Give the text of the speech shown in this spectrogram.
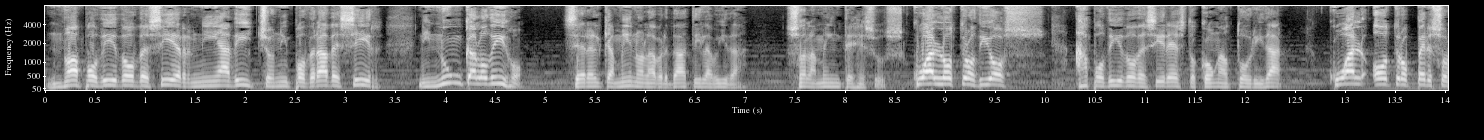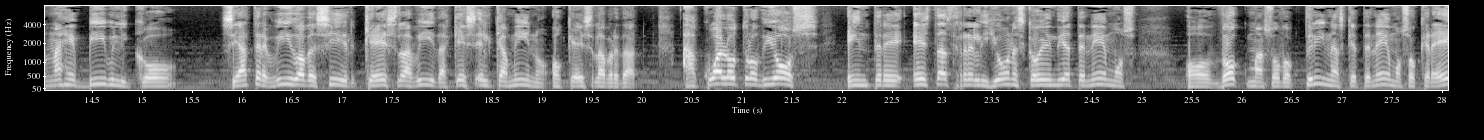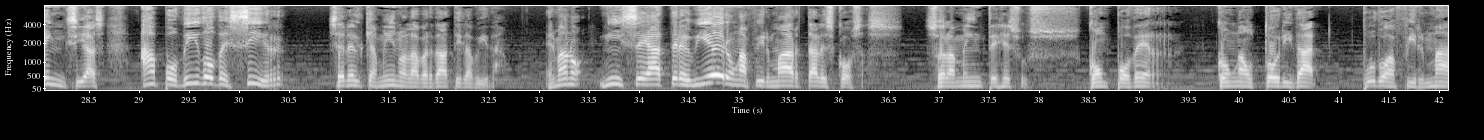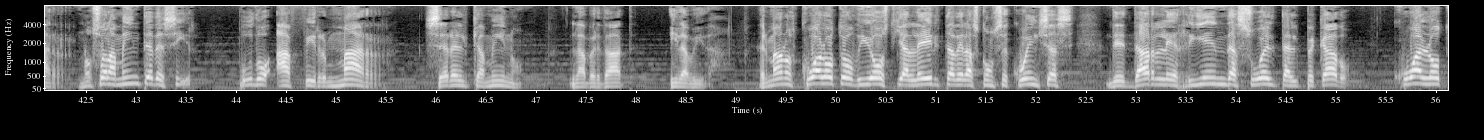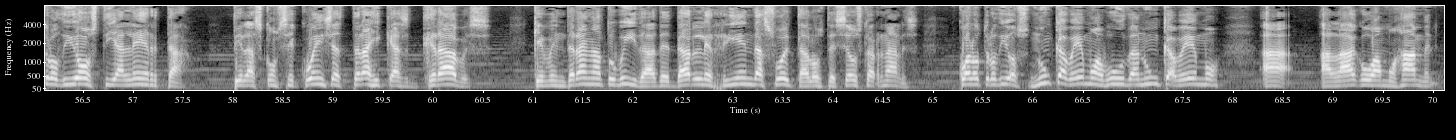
no ha podido decir, ni ha dicho, ni podrá decir, ni nunca lo dijo, ser el camino, la verdad y la vida. Solamente Jesús. ¿Cuál otro Dios ha podido decir esto con autoridad? ¿Cuál otro personaje bíblico se ha atrevido a decir que es la vida, que es el camino o que es la verdad? ¿A cuál otro Dios entre estas religiones que hoy en día tenemos o dogmas o doctrinas que tenemos o creencias ha podido decir ser el camino la verdad y la vida? Hermano, ni se atrevieron a afirmar tales cosas. Solamente Jesús, con poder, con autoridad, pudo afirmar, no solamente decir, pudo afirmar ser el camino, la verdad y la vida. Hermanos, ¿cuál otro Dios te alerta de las consecuencias de darle rienda suelta al pecado? ¿Cuál otro Dios te alerta de las consecuencias trágicas graves que vendrán a tu vida de darle rienda suelta a los deseos carnales. ¿Cuál otro Dios? Nunca vemos a Buda, nunca vemos a, Lago a Mohammed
